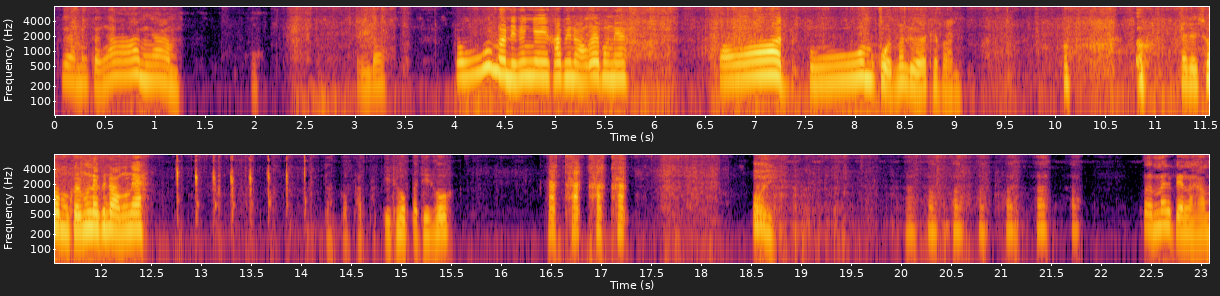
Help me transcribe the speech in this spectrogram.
เครื่องมันก็งามงามเห็นบ่โอ้มันนี่ยังไงครับพี่น้องเอ้ยบางเนี่ยปอดโอ้มันโหดมาเหลือแถบันเอ้อเอ้อให้ได้ชมกันมึงเนี่ยพี่น้องมึงเนี่ยปฏิโทษปฏิโทษคักคักคักคัก โอ้ยเออไม่ได้เป็นหรอครับ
